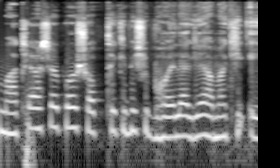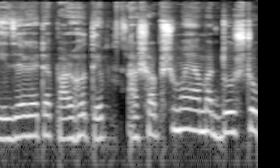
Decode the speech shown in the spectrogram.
মাঠে আসার পর সব থেকে বেশি ভয় লাগে আমাকে এই জায়গাটা পার হতে। আর সব সময় আমার দুষ্টু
